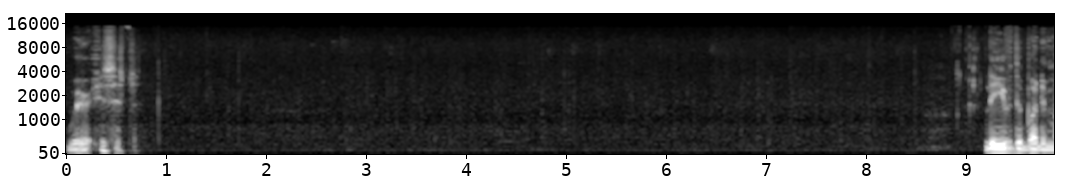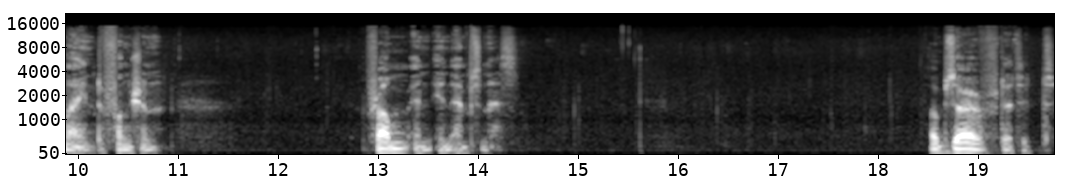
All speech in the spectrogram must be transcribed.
where is it? Leave the body mind to function from and in emptiness. Observe that it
